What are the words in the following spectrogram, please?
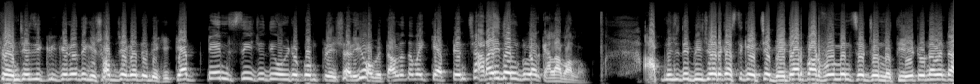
ফ্র্যাঞ্চাইজি ক্রিকেটও দেখি, সব জায়গাতে দেখি। ক্যাপ্টেন্সি যদি ওই রকম প্রেশারই হবে, তাহলে তো ভাই ক্যাপ্টেন ছাড়াই দলগুলোর খেলা ভালো। আপনি যদি বিজয়ের কাছ থেকে এর বেটার পারফরমেন্সের জন্য তিনি টুর্নামেন্টে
